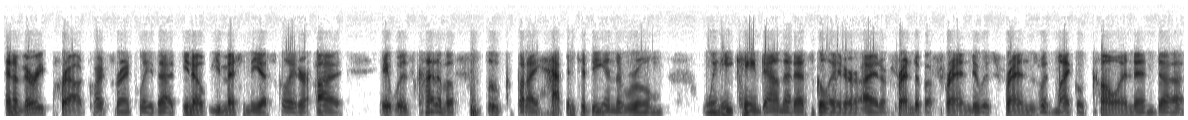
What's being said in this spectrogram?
and I'm very proud, quite frankly, that you know you mentioned the escalator. I, it was kind of a fluke, but I happened to be in the room when he came down that escalator. I had a friend of a friend who was friends with Michael Cohen, and uh,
